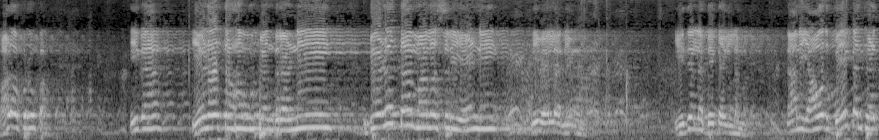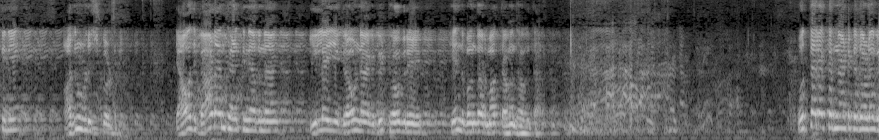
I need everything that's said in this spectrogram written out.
ಬಹಳ ಅಪರೂಪ. ಈಗ ಏಳುತ್ತ ಉಪೇಂದ್ರಣ್ಣಿ ಬೀಳುತ್ತ ಮಾಲಸ್ರಿ ಎಣ್ಣೆ, ನೀವೆಲ್ಲ ನೀವು. ಇದೆಲ್ಲ ಬೇಕಾಗಿಲ್ಲ ನಮಗೆ. ನಾನು ಯಾವ್ದು ಬೇಕಂತ ಹೇಳ್ತೀನಿ, ಅದನ್ನ ಉಳಿಸ್ಕೊಳ್ರಿ. ಯಾವ್ದು ಬೇಡ ಅಂತ ಹೇಳ್ತೀನಿ ಅದನ್ನ, ಇಲ್ಲೇ ಈ ಗ್ರೌಂಡ್ ಆಗಿ ಬಿಟ್ಟು ಹೋಗ್ರಿ, ಹಿಂದ್ ಬಂದವ್ರು ಮತ್ತೆ ತಗೊಂಡ್ ಹೋಗ್ತಾರೆ. ಉತ್ತರ ಕರ್ನಾಟಕದೊಳಗ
